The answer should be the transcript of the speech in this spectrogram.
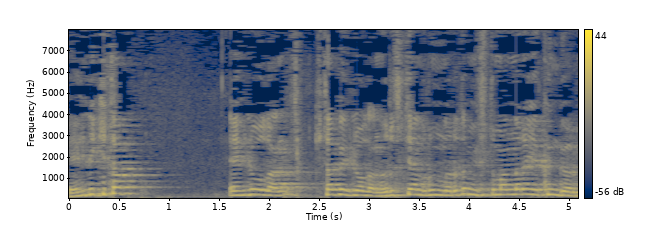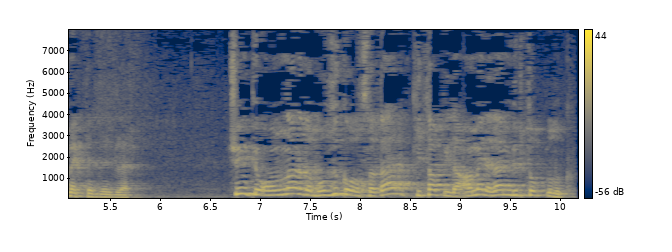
Ehli kitap ehli olan, kitap ehli olan Hristiyan Rumları da Müslümanlara yakın görmektedirler. Çünkü onlar da bozuk olsa da kitap ile amel eden bir topluluk.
